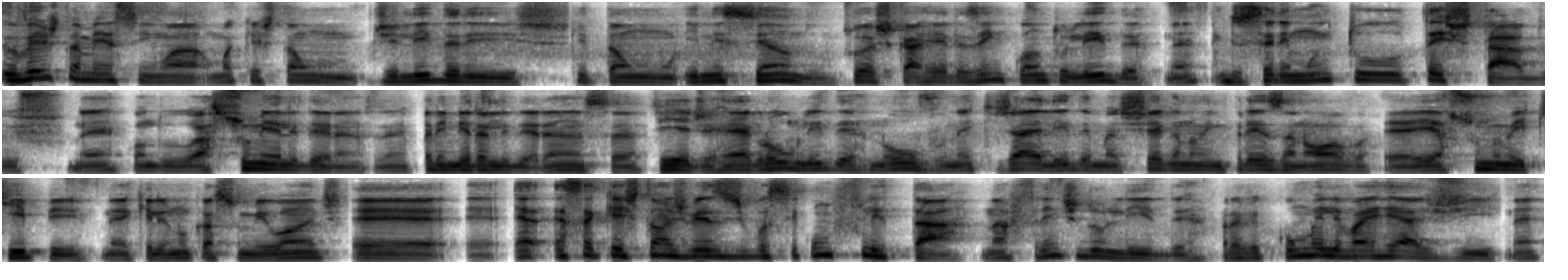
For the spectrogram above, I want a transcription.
eu, vejo também assim uma, uma questão de líderes que estão iniciando suas carreiras enquanto líder, né, de serem muito testados, né, quando assumem a liderança, né, primeira liderança, via de regra, ou um líder novo, né, que já é líder, mas chega numa empresa nova é, e assume uma equipe, né, que ele nunca assumiu antes. É, é, é essa questão às vezes de você conflitar na frente do líder para ver como ele vai reagir, né,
